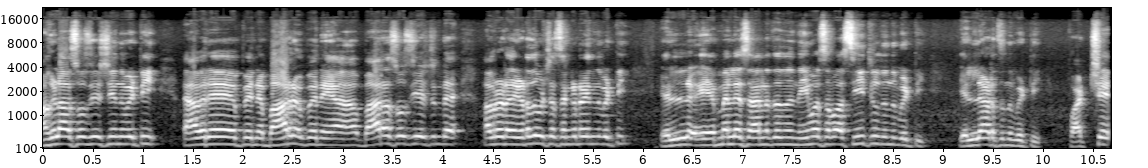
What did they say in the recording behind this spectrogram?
മഹിളാ അസോസിയേഷനിൽ നിന്ന് വെട്ടി അവരെ പിന്നെ ബാർ പിന്നെ ബാർ അസോസിയേഷന്റെ അവരുടെ ഇടതുപക്ഷ സംഘടനയിൽ നിന്ന് വെട്ടി എല്ലാ എം എൽ എ സ്ഥാനത്ത് നിന്ന് നിയമസഭാ സീറ്റിൽ നിന്ന് വെട്ടി എല്ലായിടത്തു നിന്നും വെട്ടി. പക്ഷേ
